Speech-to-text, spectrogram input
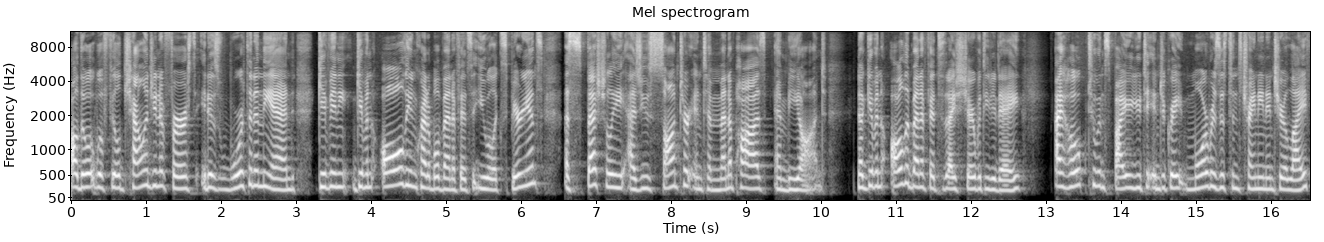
Although it will feel challenging at first, it is worth it in the end, given, given all the incredible benefits that you will experience, especially as you saunter into menopause and beyond. Now, given all the benefits that I shared with you today, I hope to inspire you to integrate more resistance training into your life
